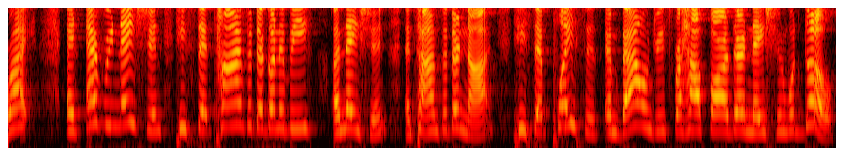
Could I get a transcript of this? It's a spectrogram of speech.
right? And every nation, he set times that they're going to be a nation and times that they're not. He set places and boundaries for how far their nation would go.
